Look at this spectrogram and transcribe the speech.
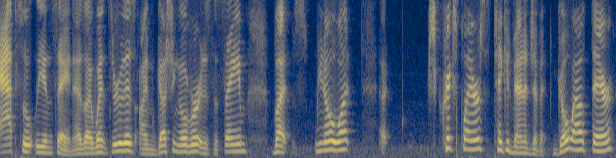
absolutely insane. As I went through this, I'm gushing over it and it's the same. But you know what? Uh, Cryx players, take advantage of it. Go out there.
